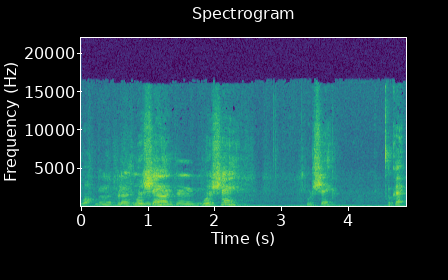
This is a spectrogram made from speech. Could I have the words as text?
Well, And what a shame. God gave you. What a shame. What a shame. Okay.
